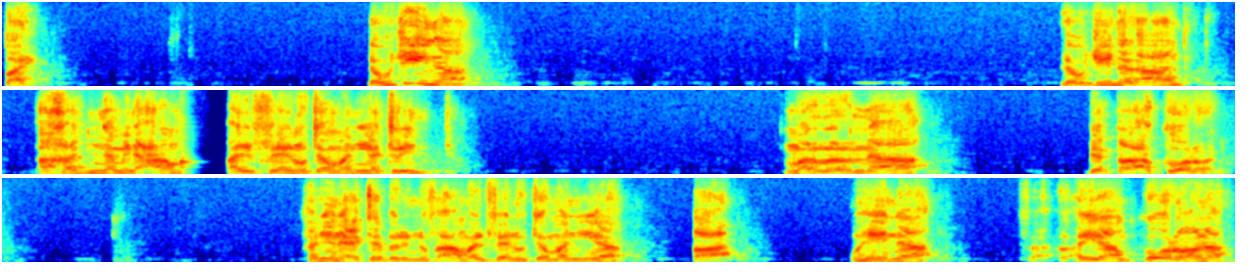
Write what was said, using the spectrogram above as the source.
طيب لو جينا لو جينا الآن أخذنا من عام 2008 ترند مررناه بقاع كورونا خلينا نعتبر إنه في عام 2008 قاع. وهنا أيام كورونا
